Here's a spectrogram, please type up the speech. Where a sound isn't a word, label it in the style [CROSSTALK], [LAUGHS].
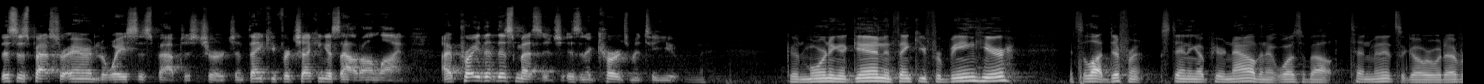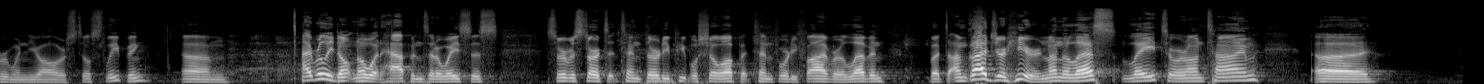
This is Pastor Aaron at Oasis Baptist Church, and thank you for checking us out online. I pray that this message is an encouragement to you. Good morning again, and thank you for being here. It's a lot different standing up here now than it was about 10 minutes ago or whatever when you all were still sleeping. Um, I really don't know what happens at Oasis. Service starts at 10:30. People show up at 10:45 or 11. But I'm glad you're here, nonetheless, late or on time. Uh,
